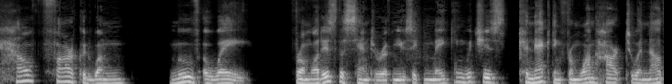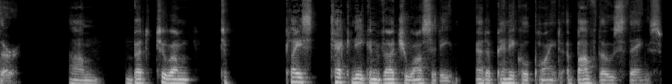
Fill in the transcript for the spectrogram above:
how far could one move away from what is the center of music making, which is connecting from one heart to another, um, but to um, to place technique and virtuosity at a pinnacle point above those things,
